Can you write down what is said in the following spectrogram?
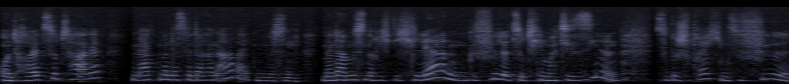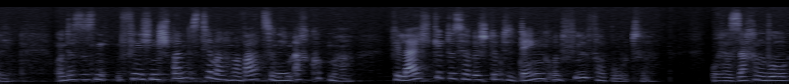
Und heutzutage merkt man, dass wir daran arbeiten müssen. Männer müssen richtig lernen, Gefühle zu thematisieren, zu besprechen, zu fühlen. Und das ist, finde ich, ein spannendes Thema nochmal wahrzunehmen. Ach, guck mal, vielleicht gibt es ja bestimmte Denk- und Fühlverbote oder Sachen, wo,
